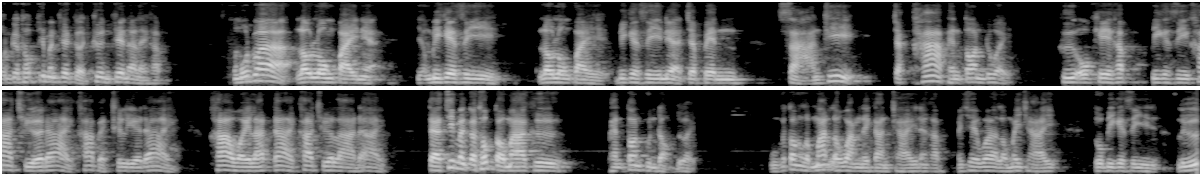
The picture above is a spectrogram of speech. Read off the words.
ผลกระทบที่มันจะเกิดขึ้นเช่นอะไรครับ สมมุติว่าเราลงไปเนี่ย อย่าง BKC เราลงไป BKC เนี่ยจะเป็นสารที่จะฆ่าแพนตอนด้วย คือโอเคครับ BKC ฆ่าเชื้อได้ฆ่าแบคทีเรียได้ฆ่าไวรัสได้ฆ่าเชื้อราได้ แต่ที่มันกระทบต่อมาคือแพนตอนคุณดอปด้วยผมก็ต้องระมัดระวังในการใช้นะครับ ไม่ใช่ว่าเราไม่ใช้ตัว BKC หรือ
